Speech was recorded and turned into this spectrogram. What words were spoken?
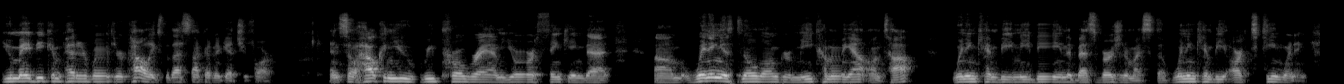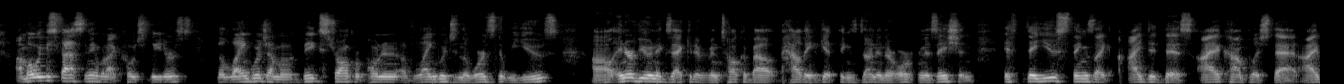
you may be competitive with your colleagues, but that's not going to get you far. And so, how can you reprogram your thinking that um, winning is no longer me coming out on top, Winning can be me being the best version of myself. Winning can be our team winning. I'm always fascinated when I coach leaders. The language, I'm a big, strong proponent of language and the words that we use. I'll interview an executive and talk about how they get things done in their organization. If they use things like, I did this, I accomplished that, I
